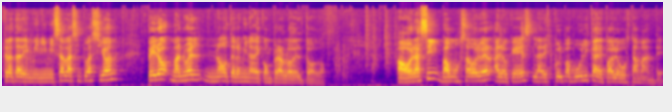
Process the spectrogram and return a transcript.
trata de minimizar la situación, pero Manuel no termina de comprarlo del todo. Ahora sí, vamos a volver a lo que es la disculpa pública de Pablo Bustamante.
